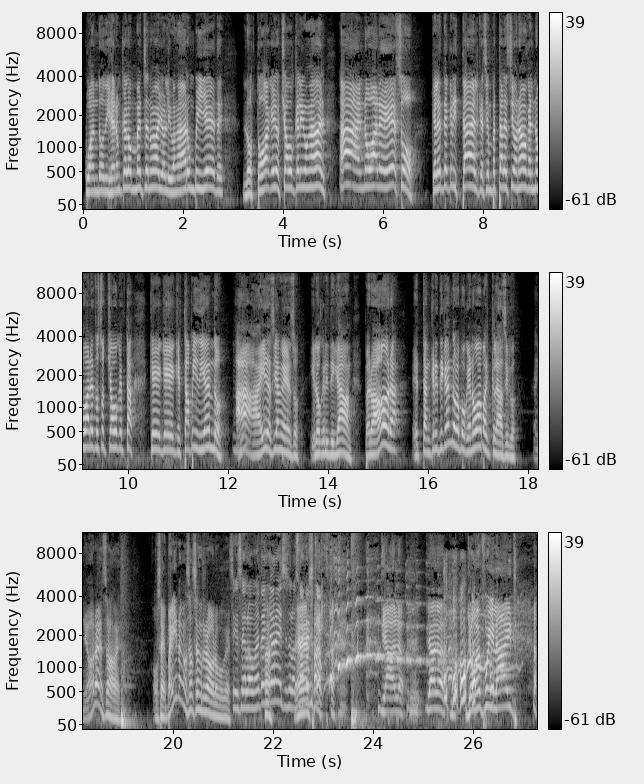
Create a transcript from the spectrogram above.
cuando dijeron que los Mets de Nueva York le iban a dar un billete, los todos aquellos chavos que le iban a dar, ah, él no vale eso, que él es de cristal, que siempre está lesionado, que él no vale todos esos chavos que está, que, que, que está pidiendo. Ah, ahí decían eso y lo criticaban. Pero ahora están criticándolo porque no va para el clásico. Señores, ¿sabes? O se peinan o se hacen rolo porque... Si se lo meten lloran y si se lo sacan, ¿qué? Exacto. diablo, diablo. Yo me fui light.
